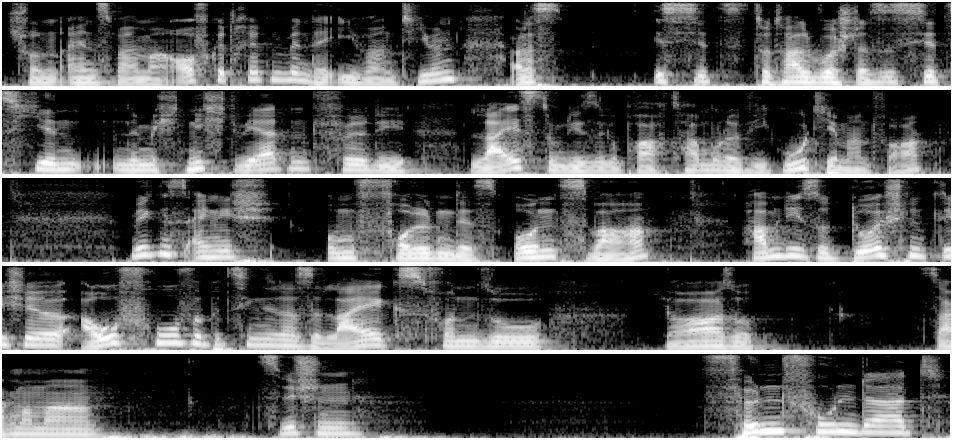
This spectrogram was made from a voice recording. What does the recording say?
schon ein, zwei Mal aufgetreten bin, der Ivan Thiemen. Aber das ist jetzt total wurscht. Das ist jetzt hier nämlich nicht wertend für die Leistung, die sie gebracht haben oder wie gut jemand war. Mir ging es eigentlich um Folgendes. Und zwar haben die so durchschnittliche Aufrufe bzw. Likes von so, ja, so, sagen wir mal, zwischen 500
